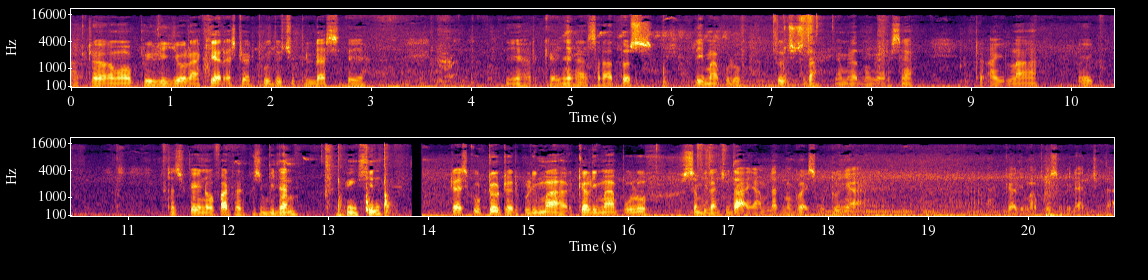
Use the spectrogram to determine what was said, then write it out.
Ada mobilio lagi RS 2017 itu ya. Ini harganya 157 juta yang melihat mobil RS nya ada Ayla ada juga Innova 2009 bensin. Ada Escudo 2005 harga 59 juta ya melihat mobil Escudo nya harga 59 juta.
